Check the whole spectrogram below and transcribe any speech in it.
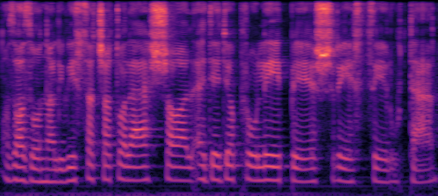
az azonnali visszacsatolással, egy-egy apró lépés részcél után.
